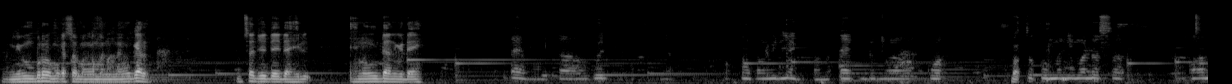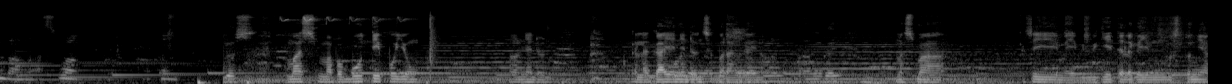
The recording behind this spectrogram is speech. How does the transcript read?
Membro mo ka sa mga manananggal. Unsa jud ay dahil hinungdan gud ay. Tay, mga tao good. Ako pamilyag, pamatay ko ng mga kwa. Ba- Gusto ko manimalos sa amba, mga aswang. Okay. Mas mapabuti po yung ano niya doon. Kalagayan niya doon sa barangay no. Barangay. Mas ma kasi may bibigay talaga yung gusto niya.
